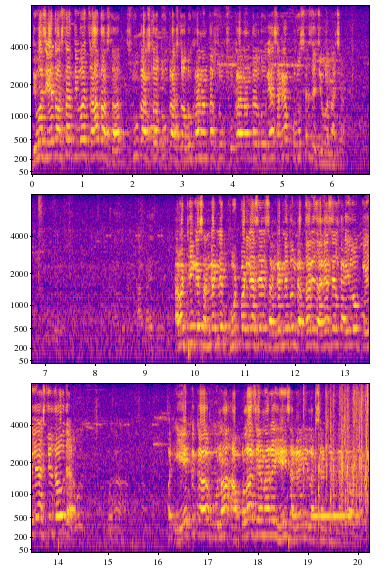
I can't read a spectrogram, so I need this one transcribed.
दिवस येत असतात दिवस जात असतात. सुख असतं दुःख असतं. दुःखानंतर सुख सुखानंतर दुःख. या सगळ्या प्रोसेस आहे जीवनाच्या. आपण ठीक आहे संघटनेत फूट पडली असेल संघटनेतून गद्दारी झाली असेल काही लोक गेले असतील जाऊ द्या. पण एक काळ पुन्हा आपलाच येणार आहे हेही सगळ्यांनी लक्षात ठेवलं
